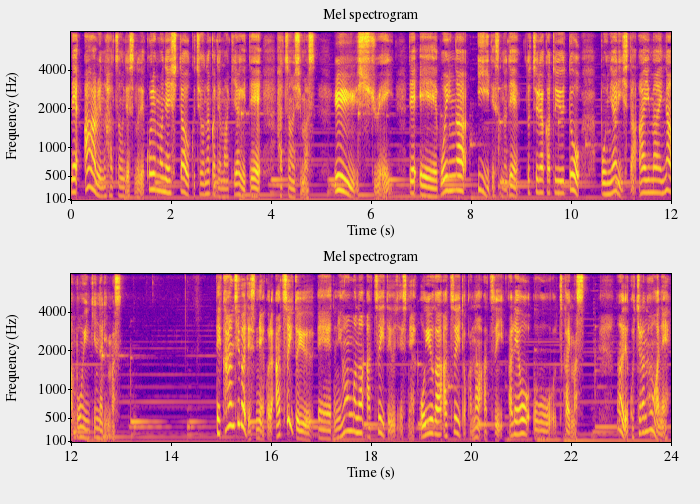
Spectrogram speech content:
で、R の発音ですので、これもね、舌を口の中で巻き上げて発音します。ルーシュエイ。で、えー、母音が E ですので、どちらかというと、ぼんやりした曖昧な母音になります。で、漢字はですね、これ熱いという、えーと、日本語の熱いという字ですね。お湯が熱いとかの熱い、あれを使います。なので、こちらの方がね、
